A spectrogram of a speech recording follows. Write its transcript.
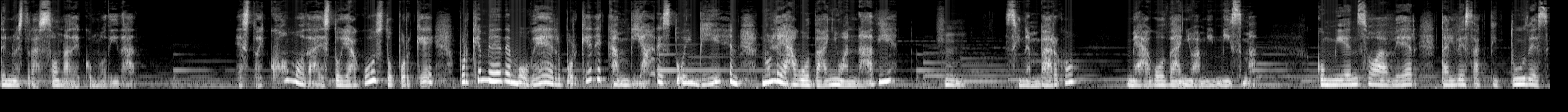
de nuestra zona de comodidad. Estoy cómoda, estoy a gusto. ¿Por qué? ¿Por qué me he de mover? ¿Por qué he de cambiar? Estoy bien. No le hago daño a nadie. Hmm. Sin embargo, me hago daño a mí misma comienzo a ver tal vez actitudes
